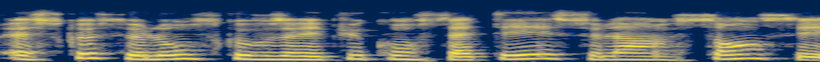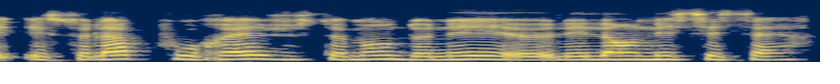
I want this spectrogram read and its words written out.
Est-ce que selon ce que vous avez pu constater, cela a un sens et cela pourrait justement donner euh, l'élan nécessaire?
